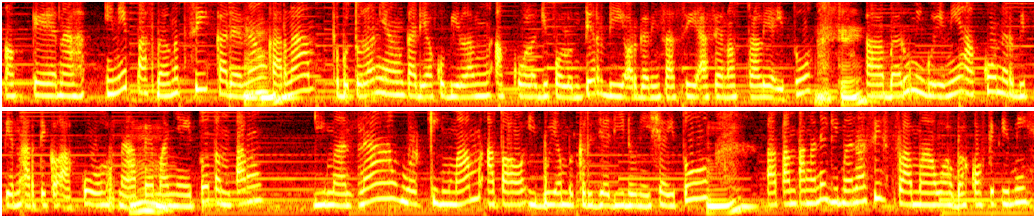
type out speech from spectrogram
Oke, nah ini pas banget sih Kak Danang hmm. karena kebetulan yang tadi aku bilang aku lagi volunteer di organisasi ASEAN Australia itu okay. uh, baru minggu ini aku nerbitin artikel aku. Nah hmm. temanya itu tentang gimana working mom atau ibu yang bekerja di Indonesia itu hmm. uh, tantangannya gimana sih selama wabah COVID ini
